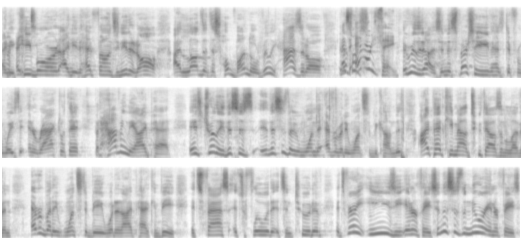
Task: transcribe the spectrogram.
I need right. keyboard, I need headphones, you need it all. I love that this whole bundle really has it all. And has everything. It really does, and especially even has different ways to interact with it, but having the iPad is truly, this is, this is the one that everybody wants to become. This iPad came out in 2011. Everybody wants to be what an iPad can be. It's fast, it's fluid, it's intuitive, it's very easy interface, and this is the newer interface.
